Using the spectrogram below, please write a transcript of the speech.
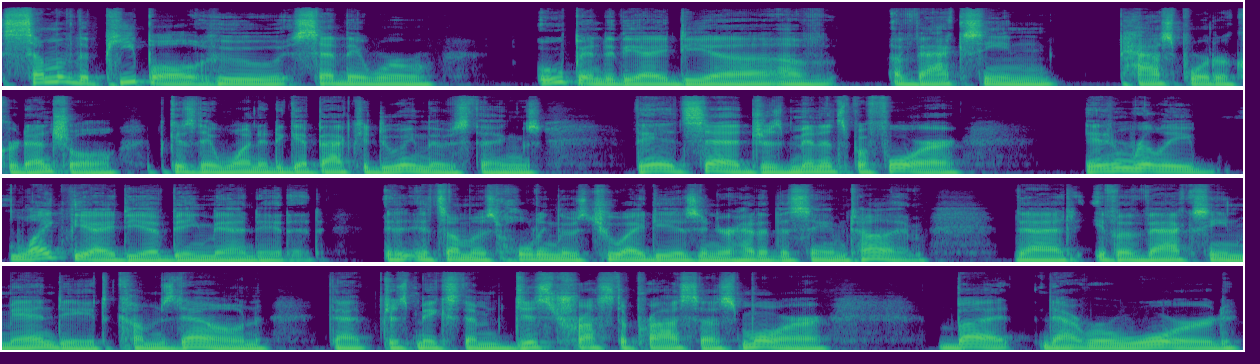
some of the people who said they were open to the idea of a vaccine passport or credential because they wanted to get back to doing those things, they had said just minutes before they didn't really like the idea of being mandated it's almost holding those two ideas in your head at the same time that if a vaccine mandate comes down that just makes them distrust the process more but that reward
